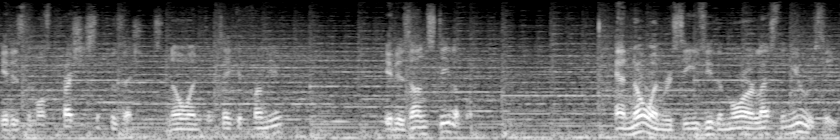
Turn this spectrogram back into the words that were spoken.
It is the most precious of possessions. No one can take it from you. It is unstealable. And no one receives either more or less than you receive.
